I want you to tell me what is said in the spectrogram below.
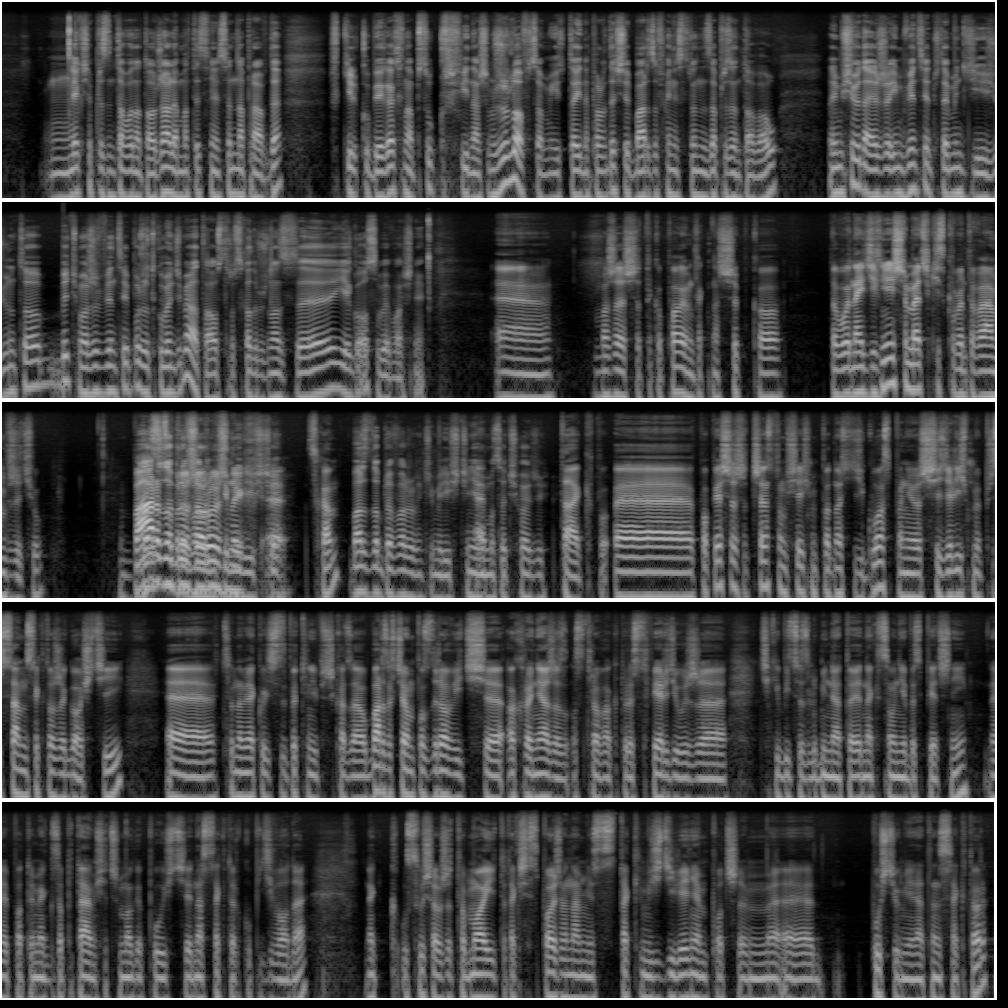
jak się prezentował na torze, ale Matthias Nielsen naprawdę w kilku biegach napsuł krwi naszym żużlowcom i tutaj naprawdę się bardzo fajnie strony zaprezentował. No i mi się wydaje, że im więcej tutaj będzie jeździł, no to być może więcej pożytku będzie miała ta ostrowska drużyna z e, jego osoby właśnie. E, może jeszcze tylko powiem tak na szybko. To były najdziwniejsze meczki skomentowałem w życiu. Bardzo, Bardzo dużo różnych... mieliście. Słucham? Bardzo dobre warunki mieliście, nie E, wiem o co ci chodzi. Tak. Po, e, po pierwsze, że często musieliśmy podnosić głos, ponieważ siedzieliśmy przy samym sektorze gości, e, co nam jakoś zbytnio nie przeszkadzało. Bardzo chciałem pozdrowić e, ochroniarza z Ostrowa, który stwierdził, że ci kibice z Lubina to jednak są niebezpieczni. E, po tym, jak zapytałem się, czy mogę pójść na sektor kupić wodę, jak usłyszał, że to moi, to tak się spojrzał na mnie z takim zdziwieniem, po czym e, puścił mnie na ten sektor.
